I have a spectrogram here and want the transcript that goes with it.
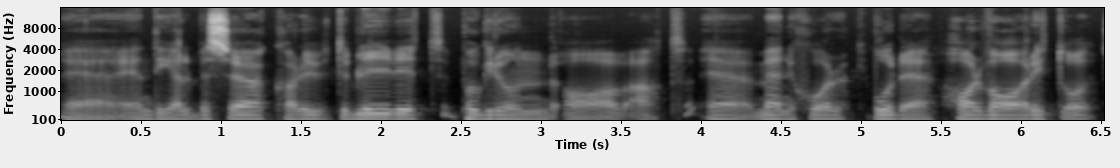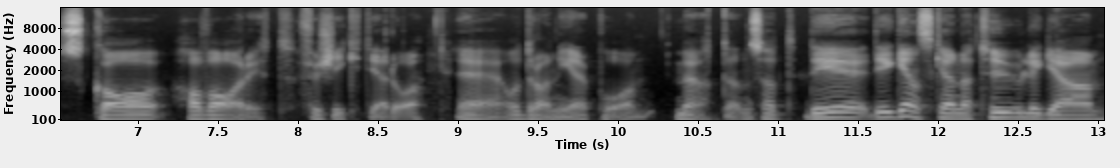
eh, en del besök har uteblivit på grund av att eh, människor både har varit och ska ha varit försiktiga då eh, och dra ner på möten. Så att det, det är ganska naturliga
